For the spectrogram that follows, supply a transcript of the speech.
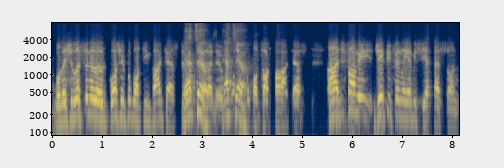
Well, they should listen to the Washington Football Team podcast too. That too. I do. That too. Football Talk podcast. Uh, just follow me, JP Finley NBCS on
